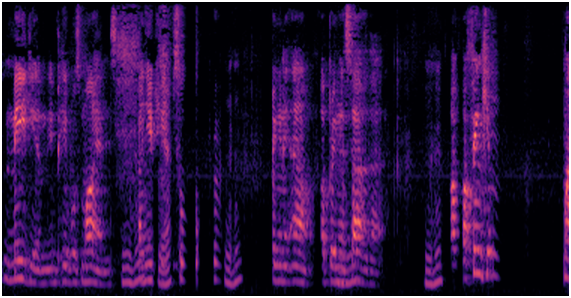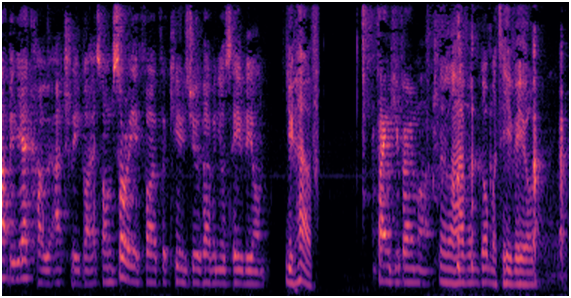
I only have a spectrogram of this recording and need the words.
medium in people's minds, mm-hmm. and you keep yeah. sort of mm-hmm. bringing it out, or bringing us mm-hmm. out of that. I, I think it might be the echo, actually, guy. So I'm sorry if I've accused you of having your TV on. You have. Thank you very much. And I haven't got my TV on.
